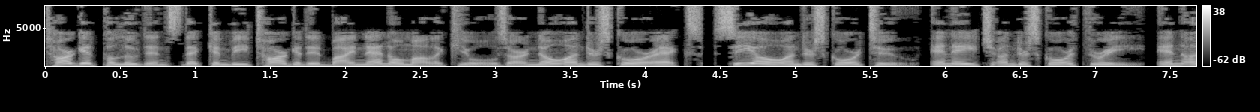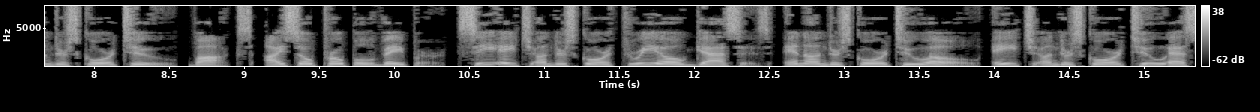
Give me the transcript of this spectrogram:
Target pollutants that can be targeted by nanomolecules are NO underscore X, CO underscore two, NH underscore three, N underscore two, VOCs, isopropyl vapor, CH underscore three O gases, N underscore two O, H underscore two S.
